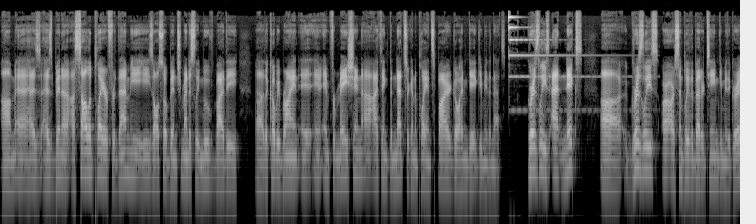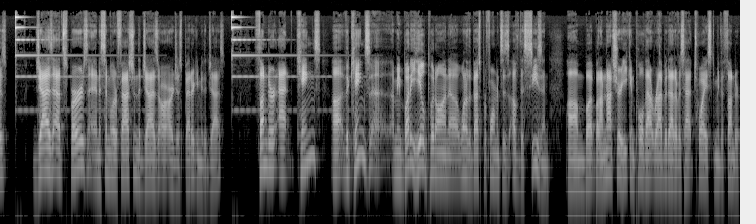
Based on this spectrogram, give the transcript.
um, has has been a, a, solid player for them. He, he's also been tremendously moved by the uh, the Kobe Bryant I- information. I think the Nets are going to play inspired. Go ahead and give me the Nets. Grizzlies at Knicks. Uh, Grizzlies are, are simply the better team. Give me the Grizz. Jazz at Spurs in a similar fashion. The Jazz are, are just better. Give me the Jazz. Thunder at Kings. Uh, the Kings, uh, I mean, Buddy Hield put on uh, one of the best performances of the season, um, but but I'm not sure he can pull that rabbit out of his hat twice. Give me the Thunder.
